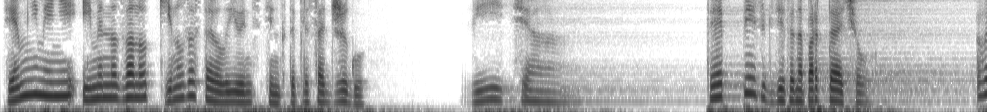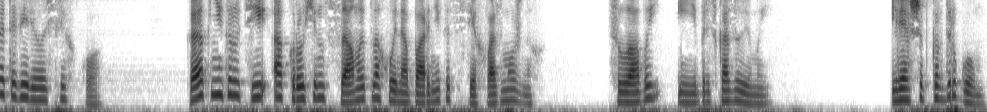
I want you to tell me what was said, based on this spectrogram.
Тем не менее, именно звонок Кину заставил ее инстинкты плясать джигу. «Витя, ты опять где-то напортачил?» В это верилось легко. Как ни крути, а Крохин самый плохой напарник из всех возможных. Слабый и непредсказуемый. Или ошибка в другом?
